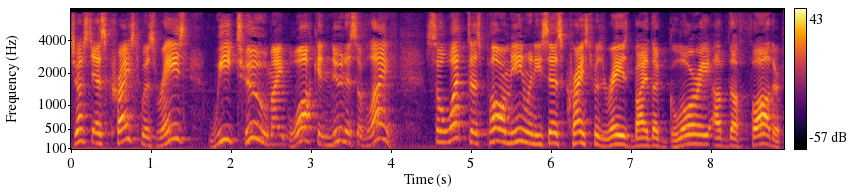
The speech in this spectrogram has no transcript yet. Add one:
Just as Christ was raised, we too might walk in newness of life. So, what does Paul mean when he says Christ was raised by the glory of the Father?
